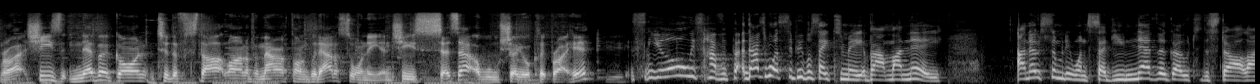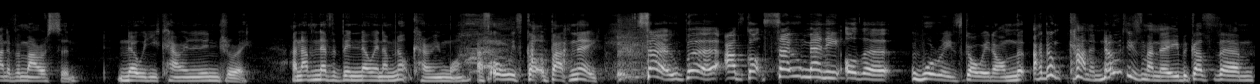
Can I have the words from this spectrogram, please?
right? She's never gone to the start line of a marathon without a sore knee, and she says that. I will show you a clip right here. You'll always have a, that's what people say to me about my knee. I know somebody once said, you never go to the start line of a marathon knowing you're carrying an injury. And I've never been knowing I'm not carrying one. I've always got a bad knee. So, but I've got so many other worries going on that I don't kind of notice my knee because um,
